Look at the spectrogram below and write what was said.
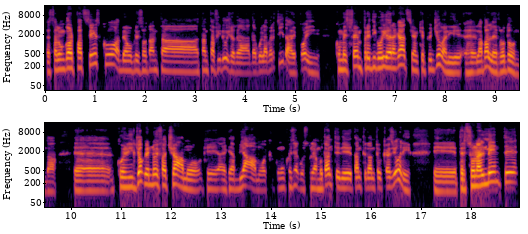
è stato un gol pazzesco, abbiamo preso tanta, tanta fiducia da, da, quella partita e poi, come sempre dico io ai ragazzi, anche più giovani, eh, la palla è rotonda. Eh, con il gioco che noi facciamo, che, eh, che abbiamo, che comunque sia, costruiamo tante, tante, tante occasioni, eh, personalmente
